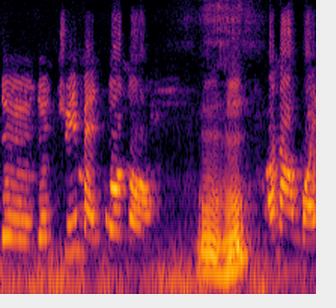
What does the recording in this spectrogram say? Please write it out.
de, de Tui Mentono. Mhm. On a envoyé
